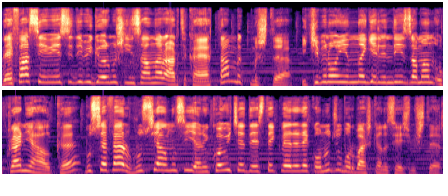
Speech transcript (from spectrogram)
Refah seviyesi dibi görmüş insanlar artık hayattan bıkmıştı. 2010 yılına gelindiği zaman Ukrayna halkı bu sefer Rus yanlısı Yanukovych'e destek vererek onu cumhurbaşkanı seçmiştir.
